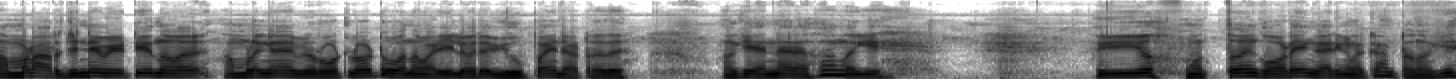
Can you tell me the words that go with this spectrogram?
നമ്മുടെ അർജുന്റെ വീട്ടിൽ നിന്ന് നമ്മളിങ്ങനെ റോട്ടിലോട്ട് പോകുന്ന വഴിയിൽ ഓരോ വ്യൂ പോയിന്റ് ആട്ടോ ഇത്. നോക്കി എന്നാ രസം നോക്കി. അയ്യോ മൊത്തം കോടയും കാര്യങ്ങളൊക്കെ ആട്ടോ നോക്കി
